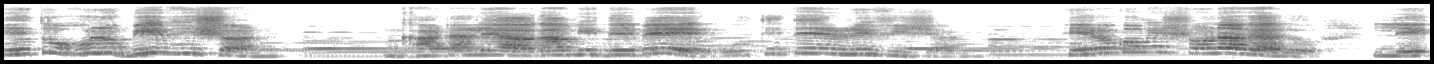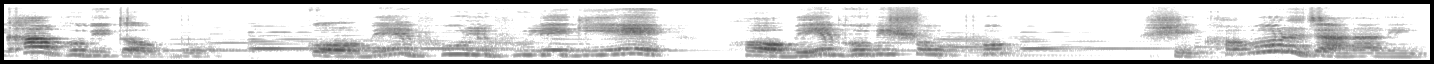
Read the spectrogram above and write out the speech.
এ তো হলো বিভীষণ। ঘাটালে আগামী দেবে অতীতের রিভিশন এরকমই শোনা গেল লেখা ভবিতব্য। কবে ভুল ভুলে গিয়ে হবে ভবিসভ্য সে খবর জানা নেই,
